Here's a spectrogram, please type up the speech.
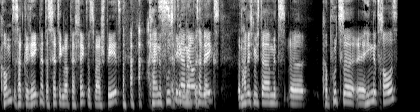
kommt. Es hat geregnet, das Setting war perfekt, es war spät, keine Fußgänger mehr unterwegs. Dann habe ich mich da mit äh, Kapuze äh, hingetraut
